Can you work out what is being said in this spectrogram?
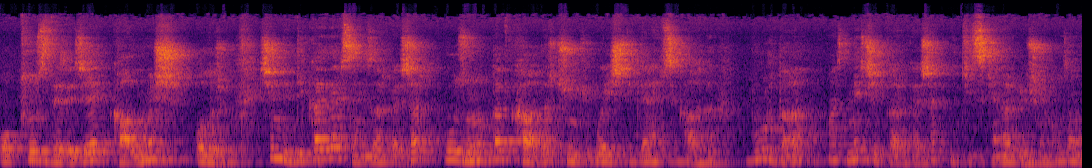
30 derece kalmış olur. Şimdi dikkat ederseniz arkadaşlar bu uzunluk da K'dır. Çünkü bu eşitliklerin hepsi K'dı. Burada ne çıktı arkadaşlar? İkiz kenar bir üçgen. O zaman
